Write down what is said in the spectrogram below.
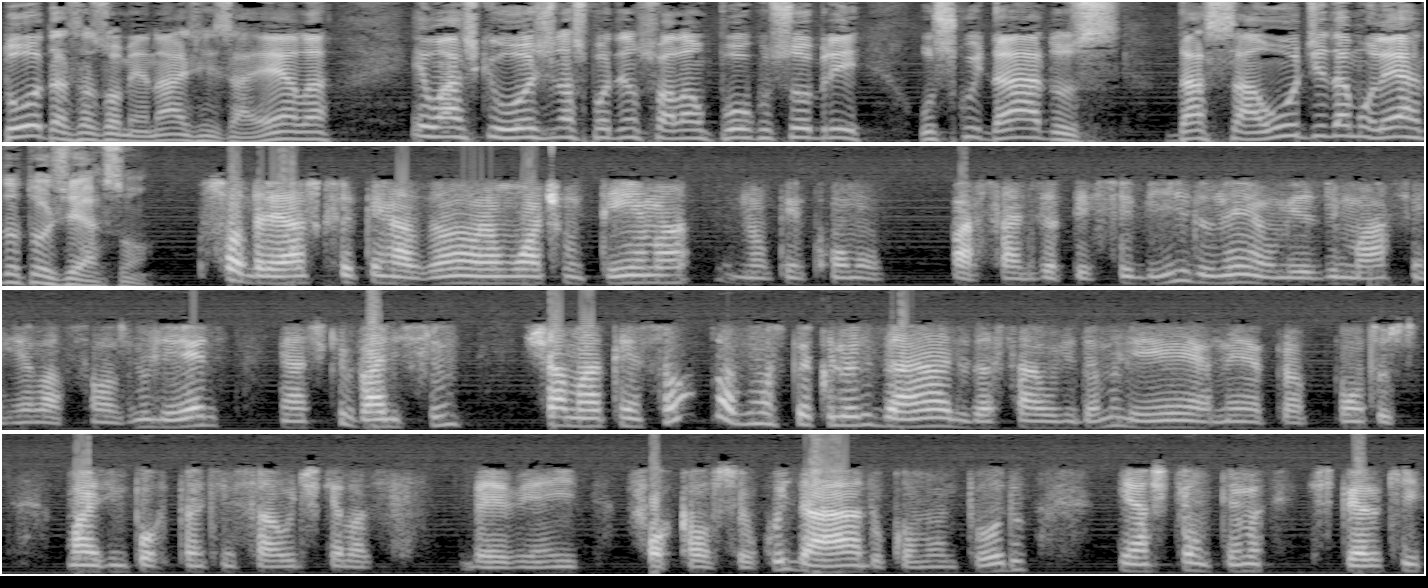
todas as homenagens a ela. Eu acho que hoje nós podemos falar um pouco sobre os cuidados da saúde da mulher, doutor Gerson. Sodré, acho que você tem razão, é um ótimo tema, não tem como passar desapercebido, né, o mês de março em relação às mulheres. Acho que vale sim chamar atenção para algumas peculiaridades da saúde da mulher, né, para pontos mais importantes em saúde que elas devem aí focar o seu cuidado como um todo. E acho que é um tema que espero que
